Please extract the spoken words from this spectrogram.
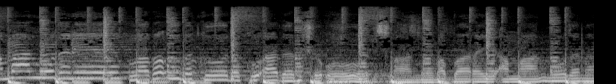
ammaan mudane laba ubadkooda ku abaabsha oo islaamnimo baray ammaan mudana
